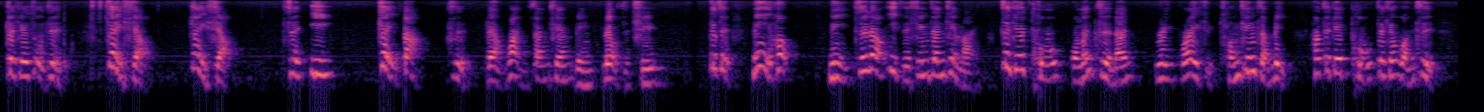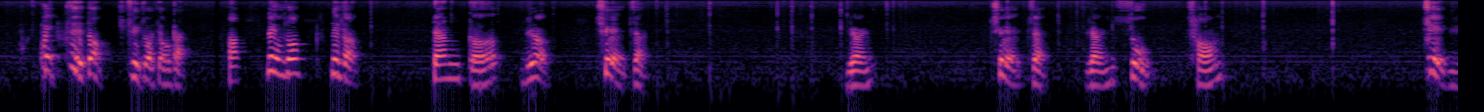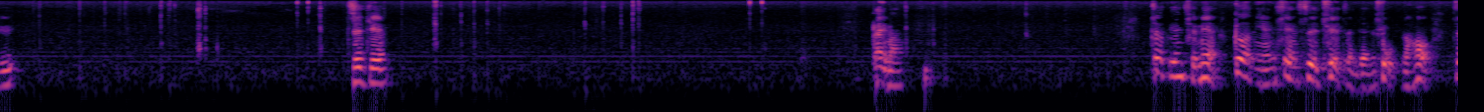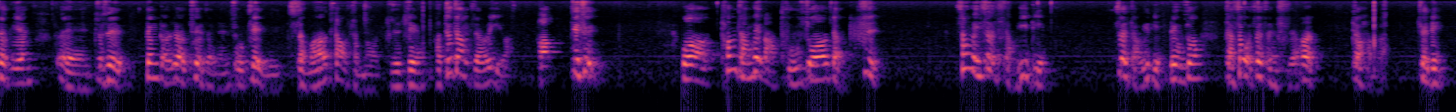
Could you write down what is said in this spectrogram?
这些数字最小最小是一，最大是两万三千零六十七。就是你以后你资料一直新增进来，这些图我们只能 refresh 重新整理，它这些图这些文字会自动去做修改。好，例如说那个登革热确诊人确诊人数从介于之间，可以吗？这边前面各年县市确诊人数，然后这边呃就是登革热确诊人数介于什么到什么之间，好就这样子而已了。好，继续。我通常会把图说的字稍微设小一点，设小一点。例如说，假设我设成十二就好了，确定。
